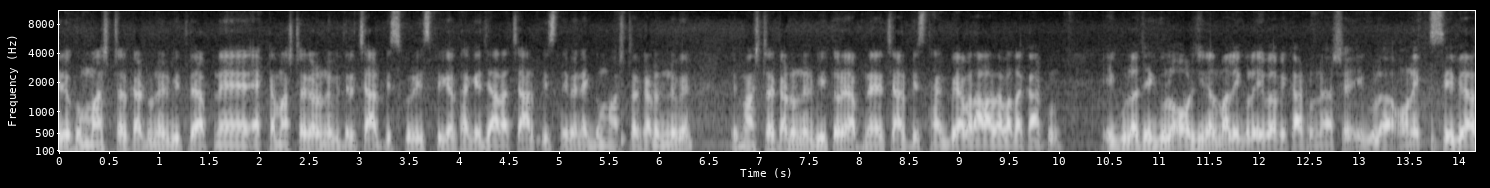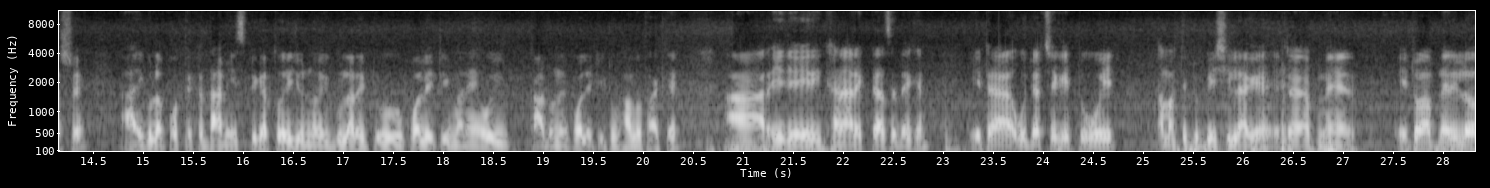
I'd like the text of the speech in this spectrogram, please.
এরকম মাস্টার কার্টুনের ভিতরে আপনার একটা মাস্টার কার্টুনের ভিতরে চার পিস করে স্পিকার থাকে, যারা চার পিস নেবেন, একদম মাস্টার কার্টুন নেবেন। ওই মাস্টার কার্টুনের ভিতরে আপনার চার পিস থাকবে, আবার আলাদা আলাদা কার্টুন এগুলা যেগুলো অরিজিনাল মাল, এগুলো এভাবে কার্টুনে আসে, এগুলা অনেক সেভে আসে। আর এগুলা প্রত্যেকটা দামি স্পিকার তো এই জন্য এগুলার একটু কোয়ালিটি মানে ওই কার্টুনের কোয়ালিটি একটু ভালো থাকে। আর এই যে এখানে আরেকটা আছে দেখেন, এটা ওইটার থেকে একটু ওয়েট আমার তো একটু বেশি লাগে। এটা আপনার, এটাও আপনার এলো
